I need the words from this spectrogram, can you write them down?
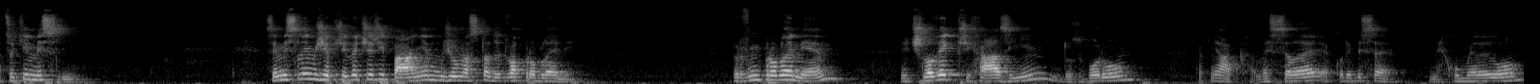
A co tím myslím? Si myslím, že při večeři páně můžou nastat dva problémy. První problém je, že člověk přichází do sboru, tak nějak veselé, jako kdyby se nechumelilo.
